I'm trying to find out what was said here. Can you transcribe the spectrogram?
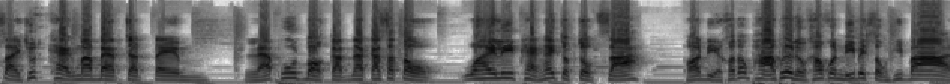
ใส่ชุดแข่งมาแบบจัดเต็ม และพูดบอกกับนากาสโตะว่าให้รีบแข่งให้จบๆซะ เพราะเดี๋ยวเขาต้องพาเพื่อนของเขาคนนี้ไปส่งที่บ้าน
